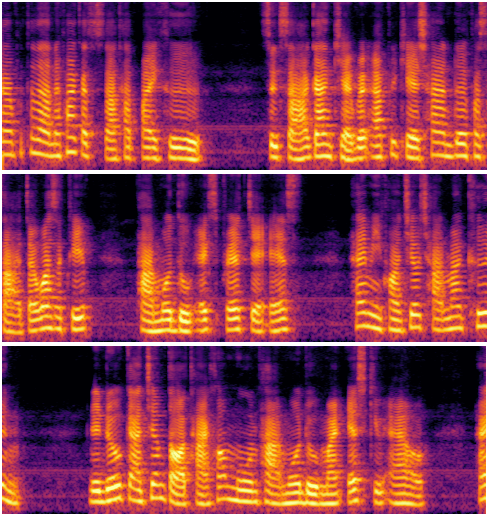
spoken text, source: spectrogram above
การพัฒนาในภาคการศึกษาถัดไปคือ ศึกษาการเขียนเว็บแอปพลิเคชัน ด้วยภาษา JavaScript ผ่านโมดูล Express.js ให้มีความเชี่ยวชาญมากขึ้นเรียนรู้การเชื่อมต่อฐานข้อมูลผ่านโมดูล MySQL ให้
